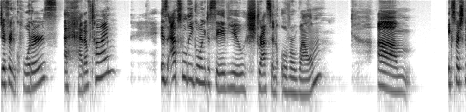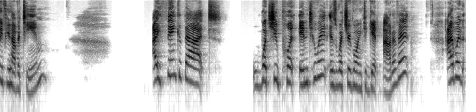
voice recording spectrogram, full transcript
different quarters ahead of time is absolutely going to save you stress and overwhelm um, especially if you have a team. I think that what you put into it is what you're going to get out of it. I would,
